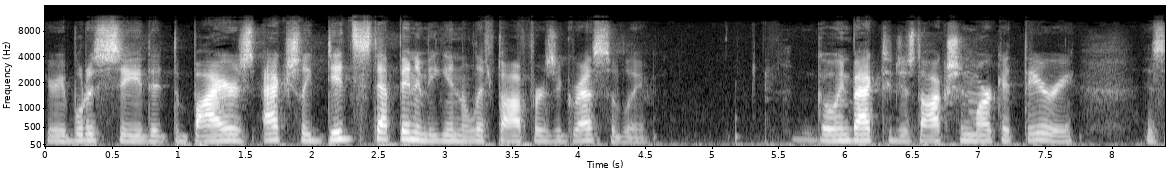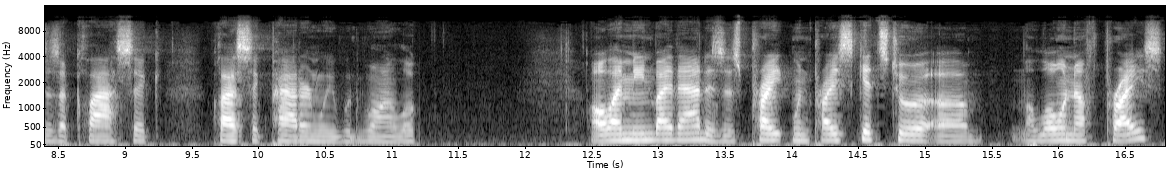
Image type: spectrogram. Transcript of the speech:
You're able to see that the buyers actually did step in and begin to lift offers aggressively. Going back to just auction market theory, this is a classic classic pattern we would want to look. All I mean by that is, is price, when price gets to a, a low enough price,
